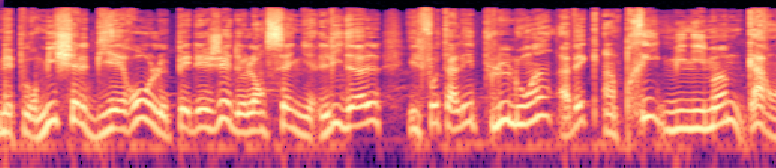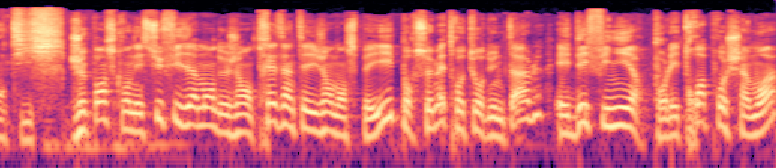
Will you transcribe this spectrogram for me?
Mais pour Michel Biérot, le PDG de l'enseigne Lidl, il faut aller plus loin avec un prix minimum garanti. Je pense qu'on est suffisamment de gens très intelligents dans ce pays pour se mettre autour d'une table et définir pour les trois prochains mois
